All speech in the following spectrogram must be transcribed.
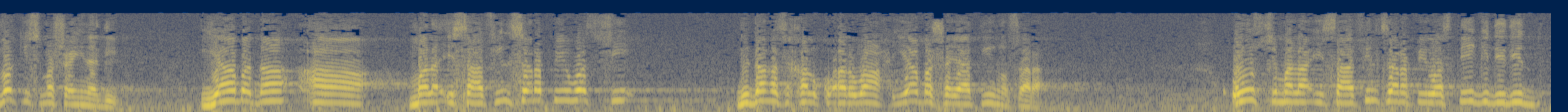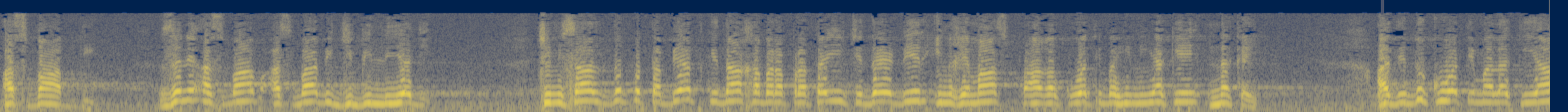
دوه قسمه شیونه دی یا به دا ملا اسرافیل سره پیوست شی دی دغسی خلقو ارواح یا به شیاطینو سره اوس چی ملا اسرافیل سره پیوستیږی د دې اسباب دی ځنی اسباب اسباب جبلیه دی چی مثال د په طبیعت کی دا خبره پرته یی چی دی ډیر انغماس په هغه قوت بهیمیه کی نه کوي ا د ده قوت ملکیه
